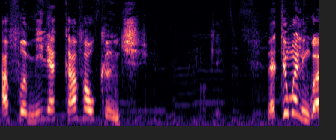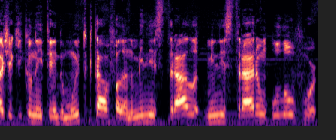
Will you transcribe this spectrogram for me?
a família Cavalcante. Né, tem uma linguagem aqui que eu não entendo muito que tava falando, ministrar, ministraram o louvor.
